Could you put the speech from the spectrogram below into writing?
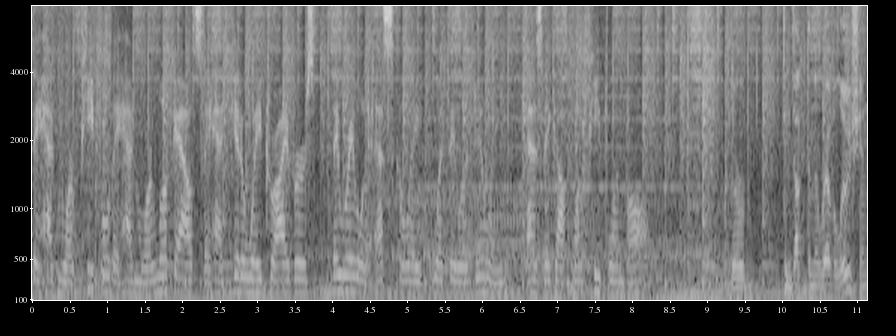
They had more people, they had more lookouts, they had getaway drivers. They were able to escalate what they were doing as they got more people involved. They're conducting the revolution,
